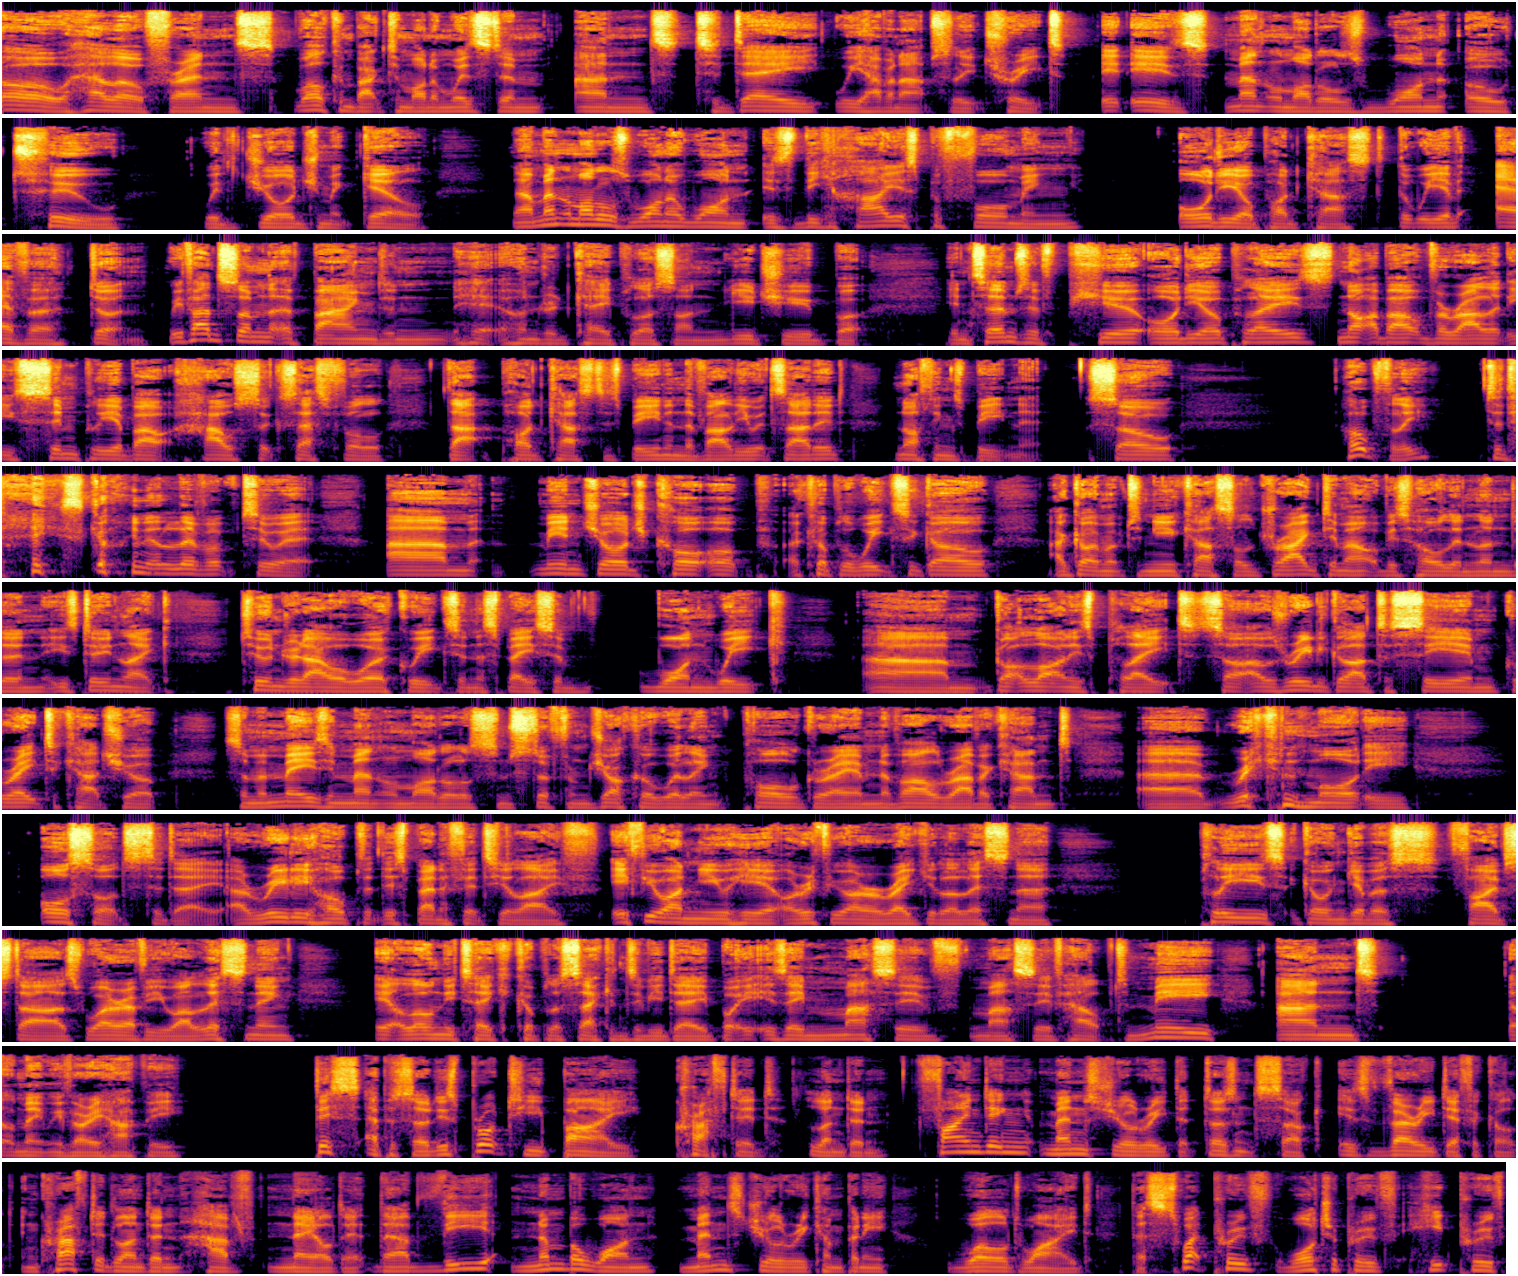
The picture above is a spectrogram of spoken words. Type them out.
Oh, hello, friends. Welcome back to Modern Wisdom. And today we have an absolute treat. It is Mental Models 102 with George MacGill. Now, Mental Models 101 is the highest performing audio podcast that we have ever done. We've had some that have banged and hit 100k plus on YouTube, but in terms of pure audio plays, not about virality, simply about how successful that podcast has been and the value it's added, nothing's beaten it. So, hopefully today's going to live up to it. Um, me and George caught up a couple of weeks ago. I got him up to Newcastle, dragged him out of his hole in London. He's doing like 200 hour work weeks in the space of one week. Um, got a lot on his plate. So I was really glad to see him. Great to catch up. Some amazing mental models, some stuff from Jocko Willink, Paul Graham, Naval Ravikant, uh, Rick and Morty all sorts today. I really hope that this benefits your life. If you are new here or if you are a regular listener, please go and give us five stars wherever you are listening. It'll only take a couple of seconds of your day, but it is a massive, massive help to me and it'll make me very happy. This episode is brought to you by Crafted London. Finding men's jewellery that doesn't suck is very difficult, and Crafted London have nailed it. They're the number one men's jewellery company worldwide. They're sweatproof, waterproof, heatproof,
